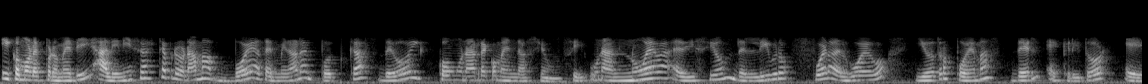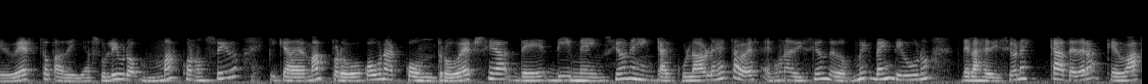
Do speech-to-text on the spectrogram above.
Y como les prometí al inicio de este programa, voy a terminar el podcast de hoy con una recomendación, sí, una nueva edición del libro Fuera del Juego y otros poemas del escritor Eberto Padilla, su libro más conocido y que además provocó una controversia de dimensiones incalculables. Esta vez es una edición de 2021 de las ediciones Cátedra que va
